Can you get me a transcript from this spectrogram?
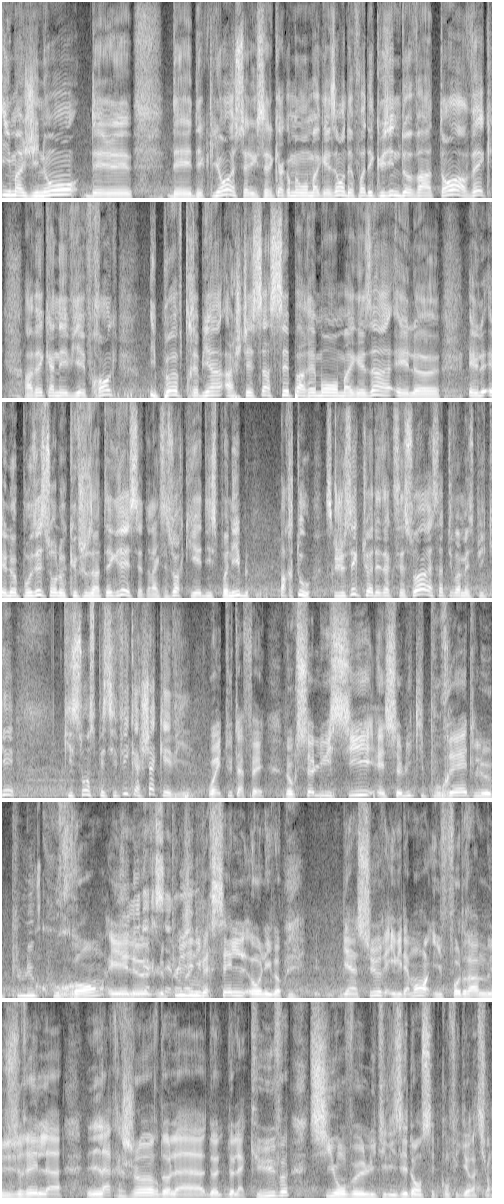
imaginons des, des, clients, et c'est le cas quand même au magasin, ont des fois des cuisines de 20 ans avec, avec un évier franc, ils peuvent très bien acheter ça séparément au magasin et le, et le poser sur le cuve sous-intégré. C'est un accessoire qui est disponible partout. Parce que je sais que tu as des accessoires, et ça tu vas m'expliquer, qui sont spécifiques à chaque évier. Oui, tout à fait. Donc celui-ci est celui qui pourrait être le plus courant et le, plus universel au niveau. Bien sûr, évidemment, il faudra mesurer la largeur de la, de, la cuve si on veut l'utiliser dans cette configuration.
